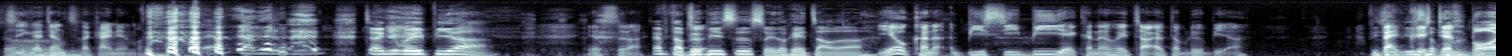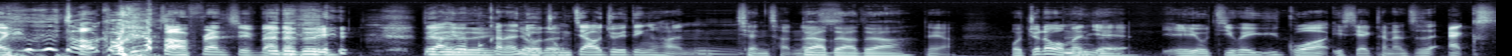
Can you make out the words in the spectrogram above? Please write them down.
是一个这样子的概念吗？FWB 这样就未必啦。也是啦，FWB 是谁都可以找的也有可能 BCB 也可能会找 FWB 啊。什 Christian Boy 怎么可以？找 Friends with 对对对。Benefit，对啊，对对因为不可能有的宗教就一定很嗯虔诚的。对啊对啊对啊，对啊，我觉得我们对对。也也有机会遇过一些可能是 X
